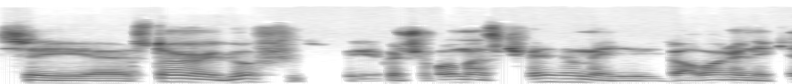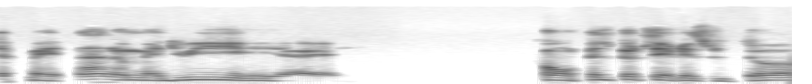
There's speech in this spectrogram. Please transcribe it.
C'est euh, un gars, je ne sais pas comment ce qu'il fait, mais il doit avoir une équipe maintenant, mais lui, euh, il compile tous les résultats.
